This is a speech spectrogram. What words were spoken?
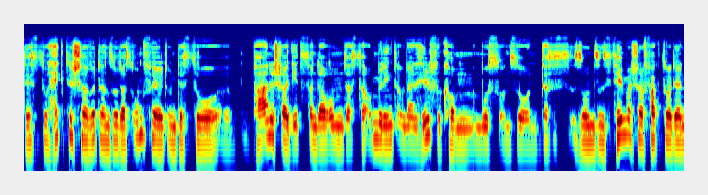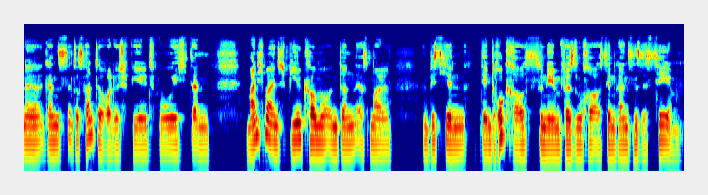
desto hektischer wird dann so das Umfeld und desto äh, panischer geht es dann darum, dass da unbedingt irgendeine Hilfe kommen muss und so. Und das ist so ein systemischer Faktor, der eine ganz interessante Rolle spielt, wo ich dann manchmal ins Spiel komme und dann erstmal ein bisschen den Druck rauszunehmen versuche aus dem ganzen System.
